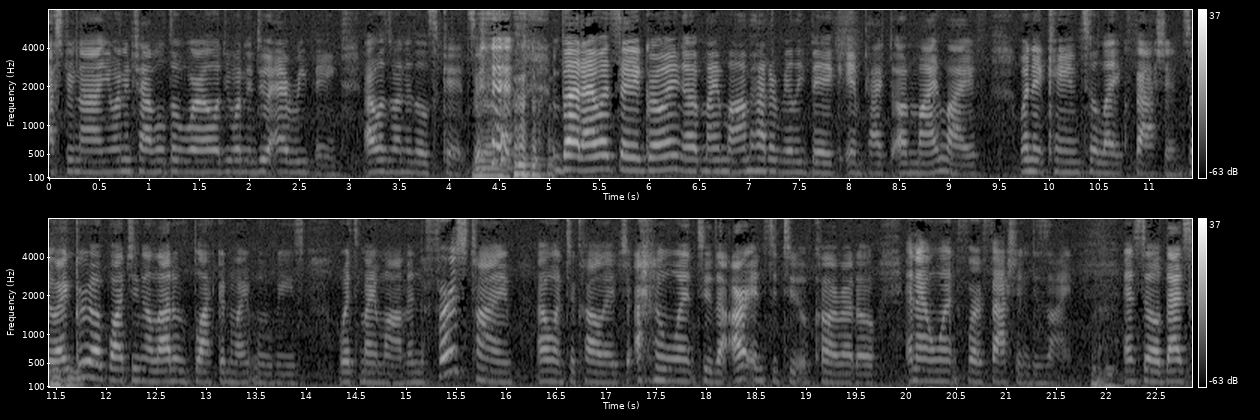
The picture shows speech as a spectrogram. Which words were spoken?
astronaut, you want to travel the world, you want to do everything. I was one of those kids. Yeah. but I would say growing up, my mom had a really big impact on my life when it came to like fashion. So I Mhm. grew up watching a lot of black and white movies with my mom. And the first time I went to college, I went to the Art Institute of Colorado and I went for fashion design. Mhm. And so that's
